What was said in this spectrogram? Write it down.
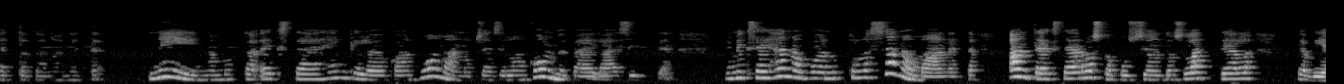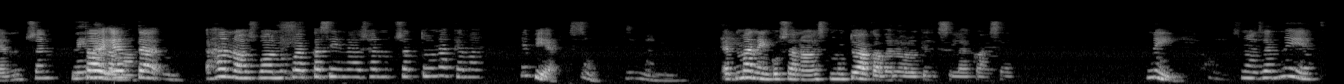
että, tota noin, että niin, no, mutta eikö tämä henkilö, joka on huomannut sen silloin kolme päivää sitten, niin miksei hän ole voinut tulla sanomaan, että anteeksi, tämä roskapussi on tuossa lattialla ja vienyt sen. Niin, tai nimenomaan. että Mm. hän olisi voinut vaikka siinä, jos hän nyt sattuu näkemään, niin viedä sen. Mm. Nimenomaan. Et mä niin kuin sanoin, sit mun työkaveri oli kanssa, että niin. Sanoin se, että niin, että,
